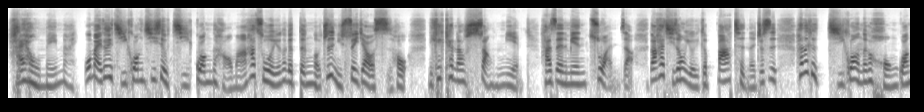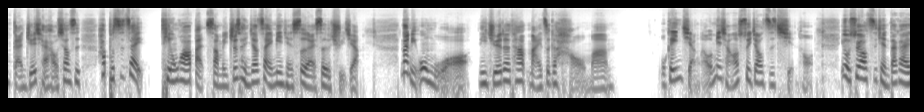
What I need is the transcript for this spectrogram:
还好我没买，我买这个极光机是有极光的好吗？它所有有那个灯哦，就是你睡觉的时候，你可以看到上面它在那边转，你知道？然后它其中有一个 button 呢，就是它那个极光的那个红光，感觉起来好像是它不是在天花板上面，就是很像在你面前射来射去这样。那你问我，你觉得他买这个好吗？我跟你讲了，我没想到睡觉之前哈，因为我睡觉之前大概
